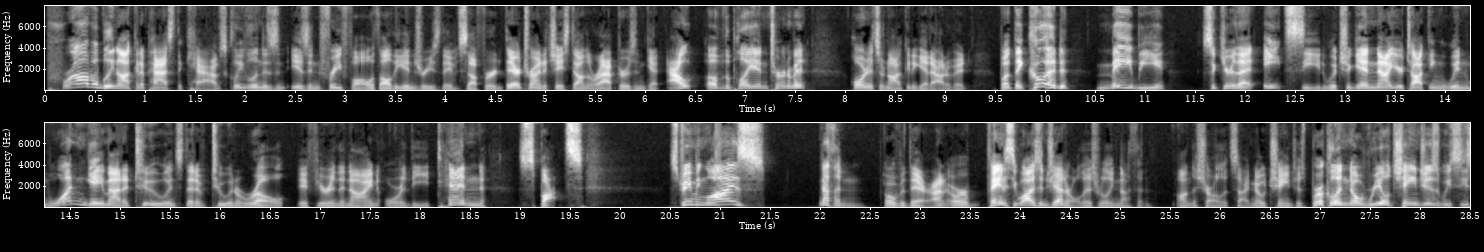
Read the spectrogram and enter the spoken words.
probably not going to pass the Cavs. Cleveland is is in free fall with all the injuries they've suffered. They're trying to chase down the Raptors and get out of the play-in tournament. Hornets are not going to get out of it, but they could maybe secure that 8 seed, which again now you're talking win one game out of 2 instead of 2 in a row if you're in the 9 or the 10 spots. Streaming wise, nothing over there or fantasy wise in general, there's really nothing on the Charlotte side. No changes. Brooklyn, no real changes. We see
